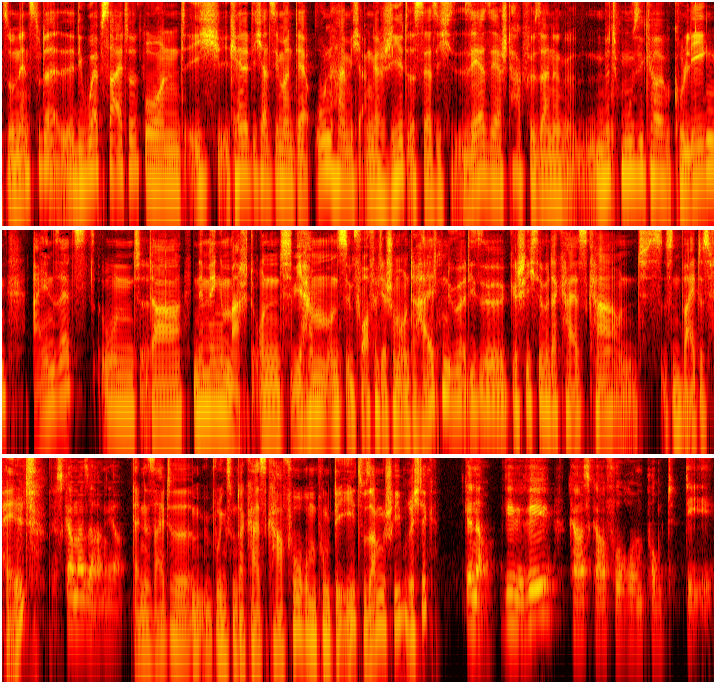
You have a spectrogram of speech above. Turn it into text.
so nennst du da äh, die Webseite. Und ich kenne dich als jemand, der unheimlich engagiert ist, der sich sehr, sehr stark für für seine Mitmusiker, Kollegen einsetzt und da eine Menge macht. Und wir haben uns im Vorfeld ja schon mal unterhalten über diese Geschichte mit der KSK und es ist ein weites Feld. Das kann man sagen, ja. Deine Seite übrigens unter kskforum.de zusammengeschrieben, richtig? Genau, www.kskforum.de.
